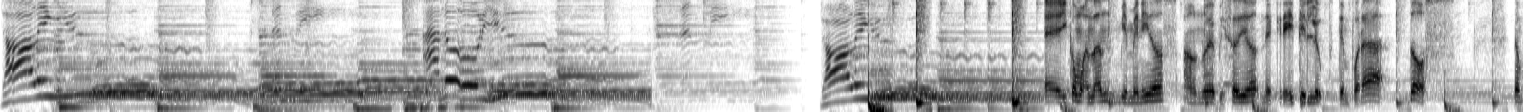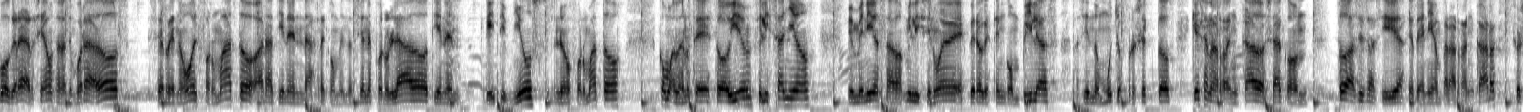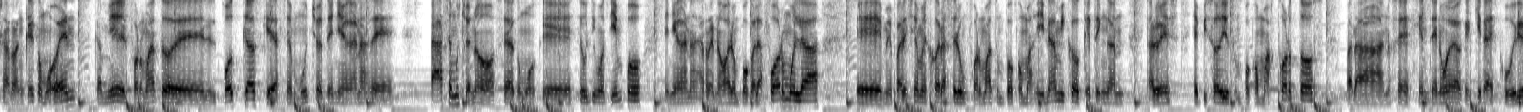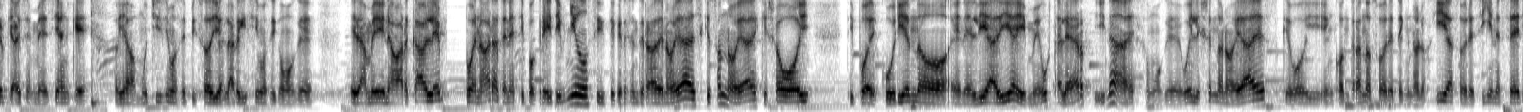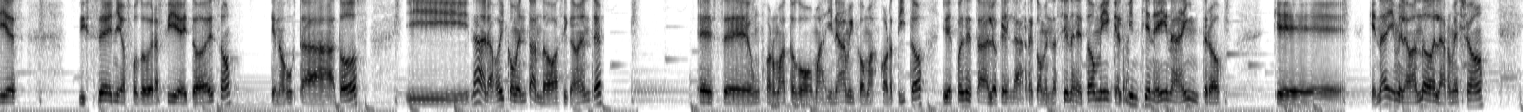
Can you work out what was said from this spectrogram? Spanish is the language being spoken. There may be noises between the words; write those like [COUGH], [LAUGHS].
Darling, you send me. I you send me. Darling, you. Hey, ¿cómo andan? Bienvenidos a un nuevo episodio de Creative Loop, temporada 2. No puedo creer, llegamos a la temporada 2, se renovó el formato, ahora tienen las recomendaciones por un lado, tienen Creative News, el nuevo formato. ¿Cómo andan ustedes? ¿Todo bien? Feliz año. Bienvenidos a 2019, espero que estén con pilas, haciendo muchos proyectos, que hayan arrancado ya con todas esas ideas que tenían para arrancar. Yo ya arranqué, como ven, cambié el formato del podcast, que hace mucho tenía ganas de hace mucho no, o sea, como que este último tiempo tenía ganas de renovar un poco la fórmula, eh, me parecía mejor hacer un formato un poco más dinámico, que tengan tal vez episodios un poco más cortos para, no sé, gente nueva que quiera descubrir, que a veces me decían que había muchísimos episodios larguísimos y como que era medio inabarcable. Bueno, ahora tenés tipo Creative News y te querés enterar de novedades, que son novedades que yo voy tipo descubriendo en el día a día y me gusta leer y nada, es como que voy leyendo novedades que voy encontrando sobre tecnología, sobre cine, series, diseño, fotografía y todo eso que nos gusta a todos y nada, las voy comentando básicamente. Es eh, un formato como más dinámico, más cortito. Y después está lo que es las recomendaciones de Tommy, que al fin tiene una intro que, nadie me la mandó, la armé yo.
